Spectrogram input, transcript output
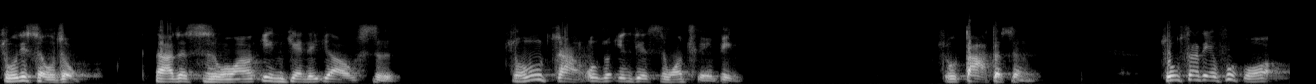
主的手中拿着死亡阴间的钥匙，主掌握着阴间死亡权柄，主大得胜，主三天复活。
